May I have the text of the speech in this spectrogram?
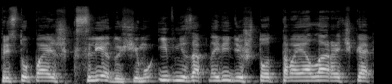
приступаешь к следующему и внезапно видишь, что твоя Ларочка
